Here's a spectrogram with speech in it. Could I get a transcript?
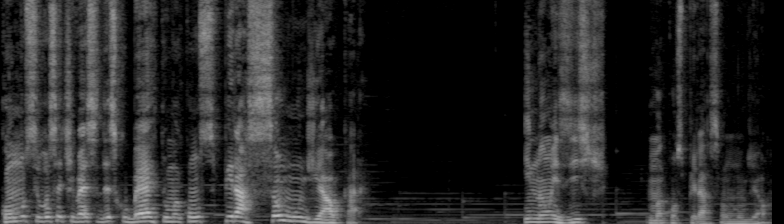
como se você tivesse descoberto uma conspiração mundial, cara. E não existe uma conspiração mundial.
